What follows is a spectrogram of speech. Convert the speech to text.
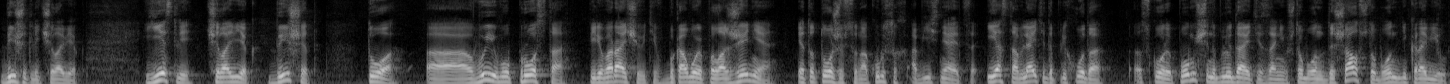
дышит ли человек. Если человек дышит, то э, вы его просто переворачиваете в боковое положение, это тоже все на курсах объясняется, и оставляете до прихода э, скорой помощи, наблюдайте за ним, чтобы он дышал, чтобы он не кровил.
